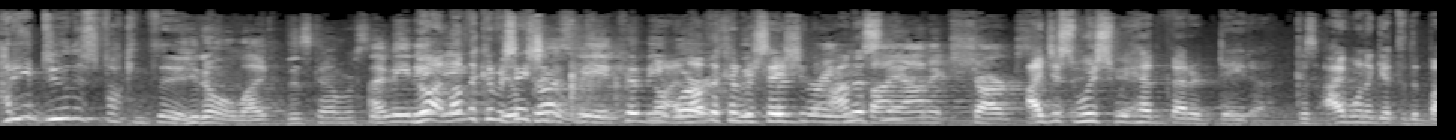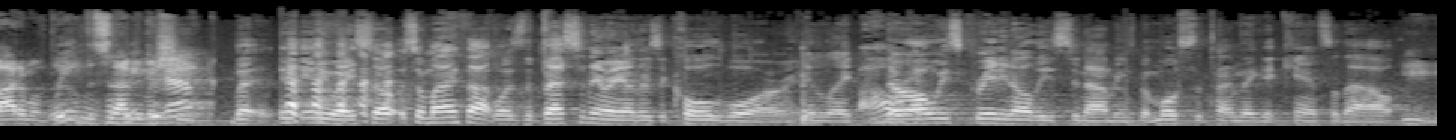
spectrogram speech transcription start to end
How do you do this fucking thing? You don't like this conversation? I mean, No, it- I love the conversation. Trust me, it could be No, worse. I love the We could conversation. bring Honestly, bionic sharks. I just this wish we shit. had better data because I want to get to the bottom of the, We- tsunami machine. have- But anyway, so so my thought was the best scenario. There's a Cold War, and like Oh, they're okay. always creating all these tsunamis, but most of the time they get canceled out. Hmm.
